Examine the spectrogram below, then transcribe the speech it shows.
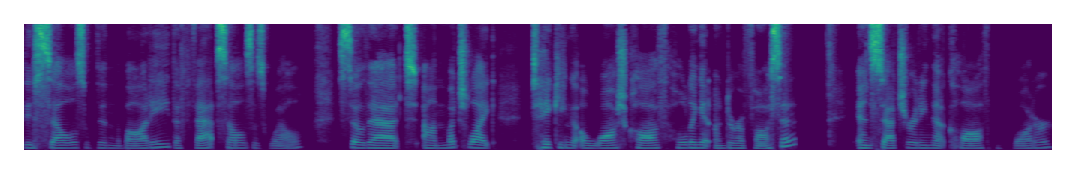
the cells within the body, the fat cells as well. So that um, much like taking a washcloth, holding it under a faucet, and saturating that cloth with water.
